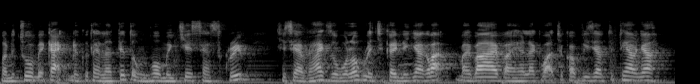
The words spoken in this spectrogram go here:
và nút chuông bên cạnh để có thể là tiếp tục ủng hộ mình chia sẻ script chia sẻ về hack rồi blog lên trên kênh đấy nha các bạn. Bye bye và hẹn lại các bạn trong các video tiếp theo nha.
